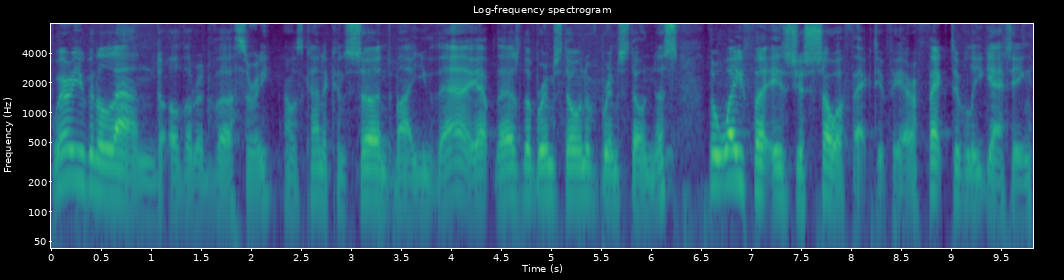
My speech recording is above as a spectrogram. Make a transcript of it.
Where are you going to land, other adversary? I was kind of concerned by you there. Yep, there's the brimstone of brimstoneness. The wafer is just so effective here. Effectively getting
